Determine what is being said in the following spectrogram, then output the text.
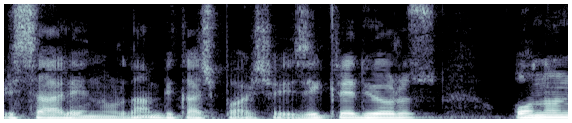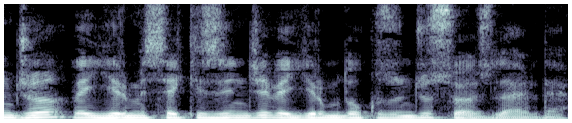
Risale-i Nur'dan birkaç parçayı zikrediyoruz. 10. ve 28. ve 29. sözlerde.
